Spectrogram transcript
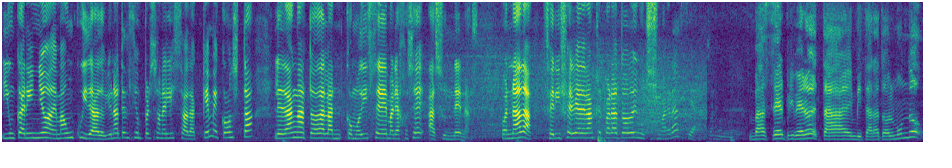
y un cariño, además un cuidado y una atención personalizada que me consta le dan a todas las, como dice María José, a sus nenas. Pues nada, feliz Feria del Ángel para todos y muchísimas gracias. Va a ser primero está invitar a todo el mundo,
